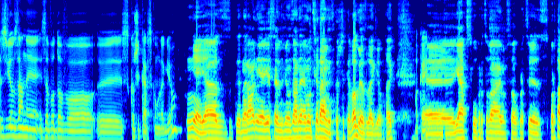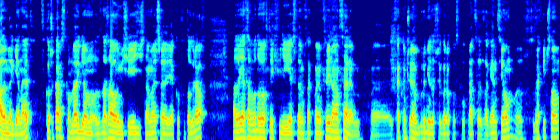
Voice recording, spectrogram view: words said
związany zawodowo y, z koszykarską Legią? Nie, ja generalnie jestem związany emocjonalnie z koszykiem, w ogóle z Legią, tak? Okay. E, ja współpracowałem, współpracuję z portalem Legianet, z koszykarską Legią zdarzało mi się jeździć na mecze jako fotograf, ale ja zawodowo w tej chwili jestem, że tak powiem, freelancerem. E, zakończyłem w grudniu zeszłego roku współpracę z agencją fotograficzną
